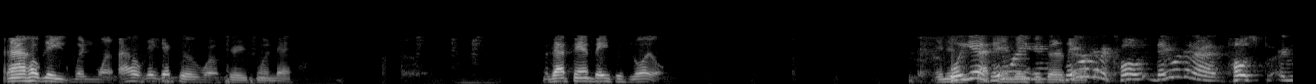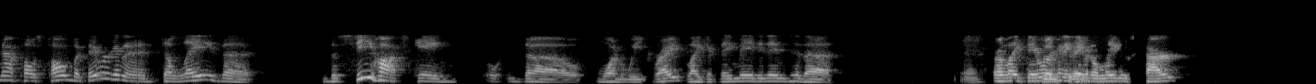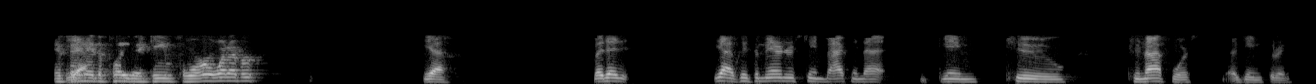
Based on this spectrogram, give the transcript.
And I hope they win one. I hope they get to a World Series one day. But that fan base is loyal. And Well, it- yeah, they were base even, they were going to close. They were going to post or not postpone, but they were going to delay the the Seahawks game the one week, right? Like if they made it into the Yeah. or like they were going to give it a later start if they Yeah. had to play that game four or whatever. Yeah. But then, yeah, because the Mariners came back in that game two to not force a game three.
